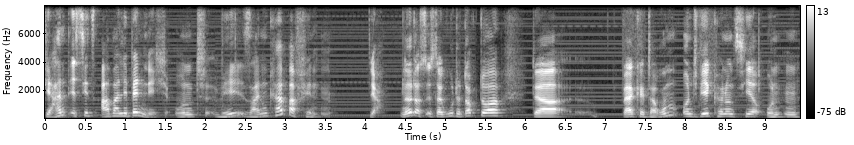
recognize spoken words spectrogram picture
die Hand ist jetzt aber lebendig und will seinen Körper finden. Ja, ne, das ist der gute Doktor, der werkelt da rum und wir können uns hier unten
